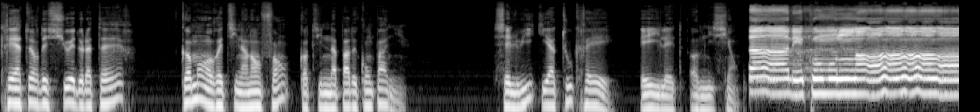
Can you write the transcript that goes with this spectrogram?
Créateur des cieux et de la terre, comment aurait-il un enfant quand il n'a pas de compagne C'est lui qui a tout créé et il est omniscient. ذلكم الله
